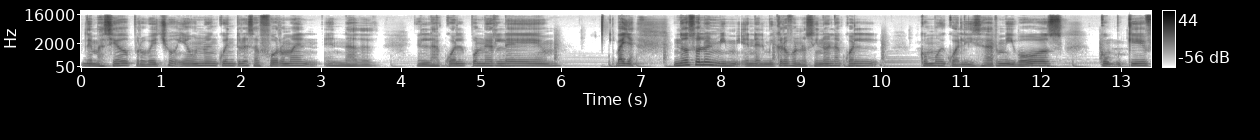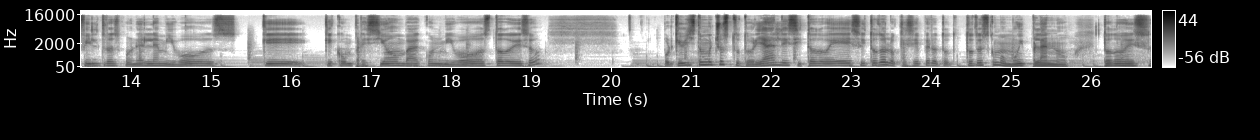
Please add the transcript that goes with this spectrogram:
demasiado provecho y aún no encuentro esa forma en, en, en la cual ponerle Vaya, no solo en, mi, en el micrófono, sino en la cual cómo ecualizar mi voz, qué filtros ponerle a mi voz, qué, qué compresión va con mi voz, todo eso. Porque he visto muchos tutoriales y todo eso y todo lo que sé, pero todo, es como muy plano. Todo es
